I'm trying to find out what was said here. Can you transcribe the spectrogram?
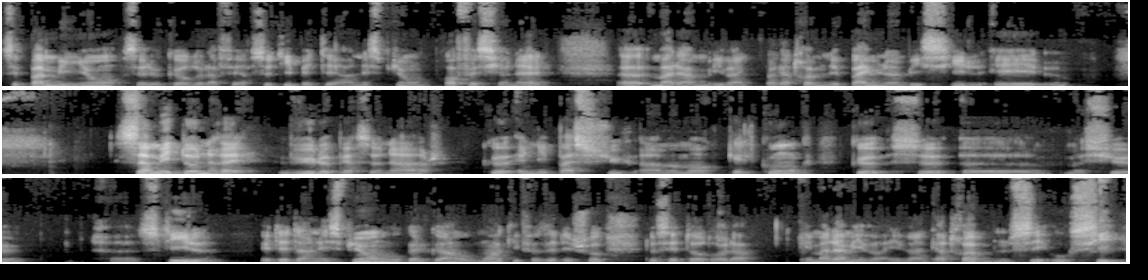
c'est pas mignon, c'est le cœur de l'affaire. Ce type était un espion professionnel. Euh, Madame Ivan Trump n'est pas une imbécile et euh, ça m'étonnerait, vu le personnage, qu'elle n'ait pas su à un moment quelconque que ce euh, monsieur Steele était un espion ou quelqu'un au moins qui faisait des choses de cet ordre-là. Et Madame Ivanka Trump sait aussi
